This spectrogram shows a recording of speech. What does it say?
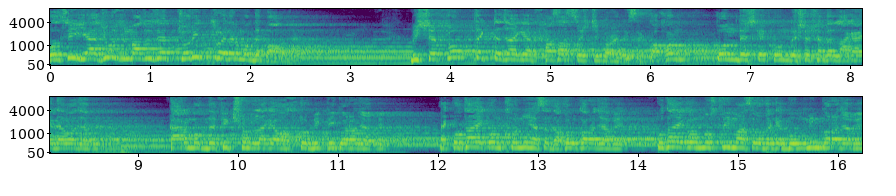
বলছি ইয়াজুজ মাজুজের চরিত্র এদের মধ্যে পাওয়া যায়। বিশ্বের প্রত্যেকটা জায়গায় ফাসাদ সৃষ্টি করা দিয়েছে কখন কোন দেশকে কোন দেশের সাথে লাগাই দেওয়া যাবে? কার মধ্যে ফিকশন লাগে, অস্ত্র বিক্রি করা যাবে? কোথায় কোন খনি আছে দখল করা যাবে? কোথায় কোন মুসলিম আছে ওদেরকে বোম্বিং করা যাবে?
